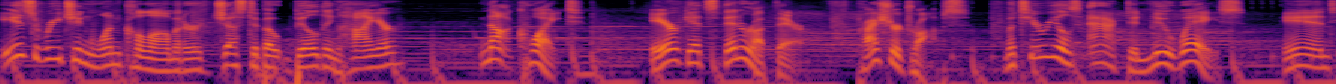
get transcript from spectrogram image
is reaching one kilometer just about building higher? Not quite. Air gets thinner up there, pressure drops, materials act in new ways, and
